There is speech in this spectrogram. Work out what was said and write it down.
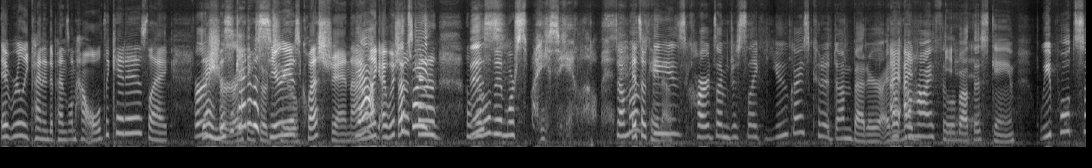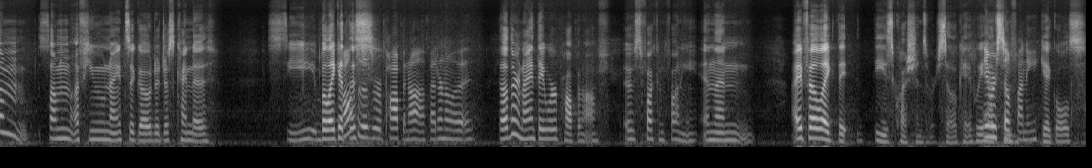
It really kind of depends on how old the kid is. Like, For dang, this sure, is I kind of a so, serious too. question. Yeah, I like. I wish it was kind of a little bit more spicy. A little bit. Some it's of okay though. these cards, I'm just like, you guys could have done better. I don't I- know I- how I feel about this game. We pulled some some a few nights ago to just kind of see, but like at All this of those were popping off. I don't know. What, the other night they were popping off. It was fucking funny, and then I feel like the, these questions were still okay. We They had were still funny. giggles,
